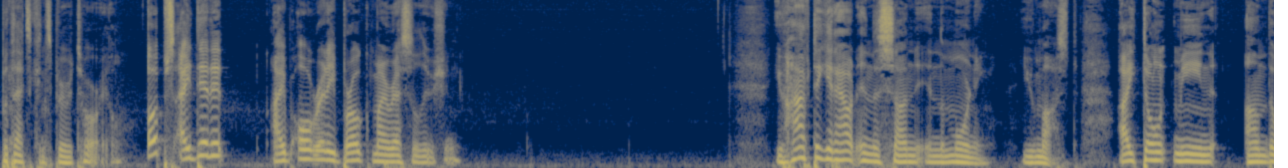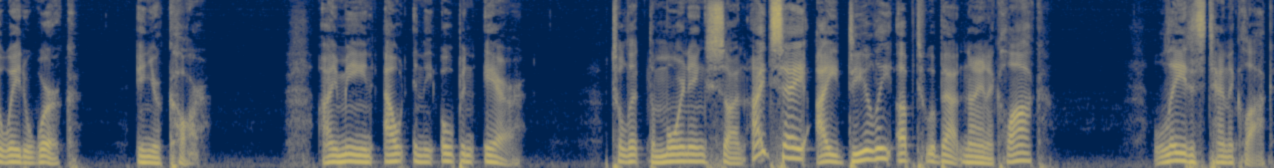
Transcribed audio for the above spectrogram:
But that's conspiratorial. Oops, I did it. I already broke my resolution. You have to get out in the sun in the morning. You must. I don't mean on the way to work in your car. I mean out in the open air to let the morning sun, I'd say ideally up to about 9 o'clock, latest 10 o'clock.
